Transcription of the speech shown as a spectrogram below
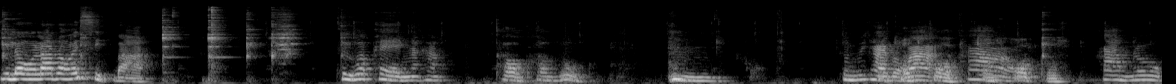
กิโลละร้อยสิบบาท ถือว่าแพงนะคะ Kau, kam hoch. อืมคุณผู้ชายบอกว่า Transport, ข้าว Transportkosten. ข้ามโลก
